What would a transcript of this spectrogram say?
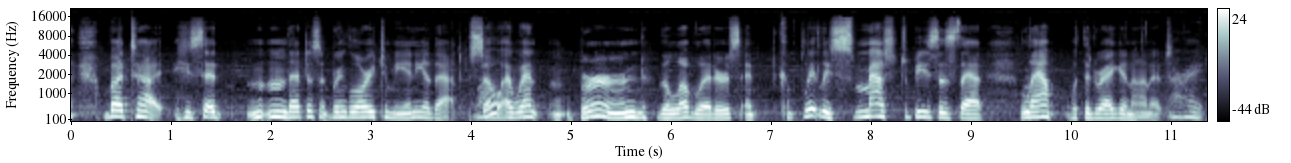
but uh, he said that doesn't bring glory to me. Any of that. Wow. So I went and burned the love letters and completely smashed to pieces that lamp with the dragon on it. All right.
